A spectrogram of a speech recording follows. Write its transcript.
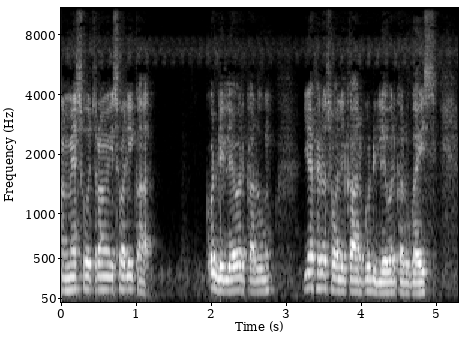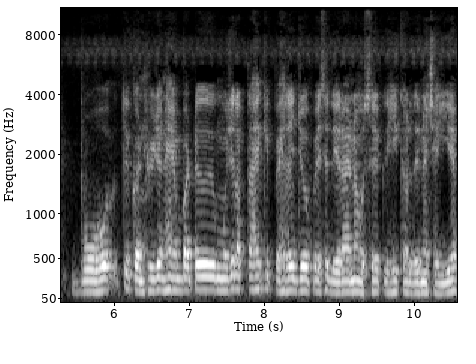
मैं सोच रहा हूँ इस वाली कार को डिलीवर करूँ, या फिर उस वाली कार को डिलीवर करूँ गाइस बहुत कन्फ्यूज़न है बट मुझे लगता है कि पहले जो पैसे दे रहा है ना, उसे ही कर देना चाहिए।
